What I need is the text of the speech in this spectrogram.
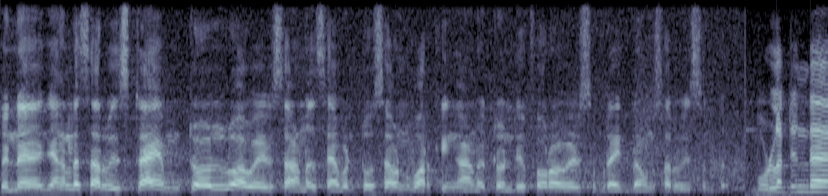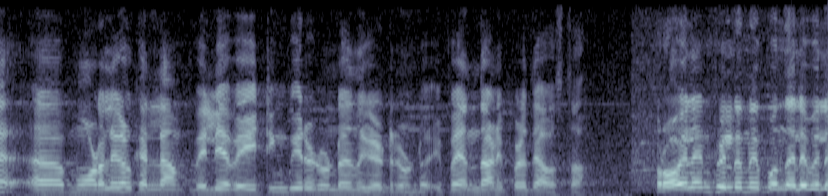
പിന്നെ ഞങ്ങളുടെ സർവീസ് ടൈം ട്വൽവ് അവേഴ്സ് ആണ്. സെവൻ ടു സെവൻ വർക്കിംഗ് ആണ്. Twenty four hours breakdown service ഉണ്ട് ബുള്ളറ്റിന്റെ മോഡലുകൾക്കെല്ലാം വലിയ വെയിറ്റിംഗ് പീരീഡ് ഉണ്ട് എന്ന് കേട്ടിട്ടുണ്ട്. ഇപ്പോൾ എന്താണ് ഇപ്പോഴത്തെ അവസ്ഥ? റോയൽ എൻഫീൽഡിന് ഇപ്പോൾ നിലവിൽ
